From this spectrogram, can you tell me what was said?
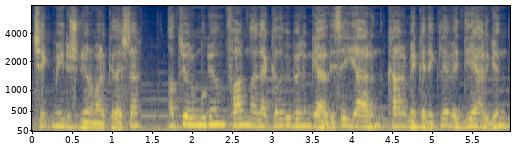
çekmeyi düşünüyorum arkadaşlar. Atıyorum bugün farmla alakalı bir bölüm geldiyse yarın kar mekanikle ve diğer gün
